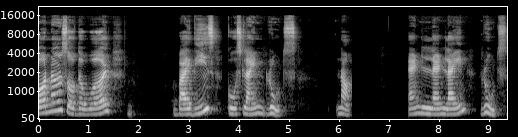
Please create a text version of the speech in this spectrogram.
corners of the world by these coastline routes. Now, and landline routes.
